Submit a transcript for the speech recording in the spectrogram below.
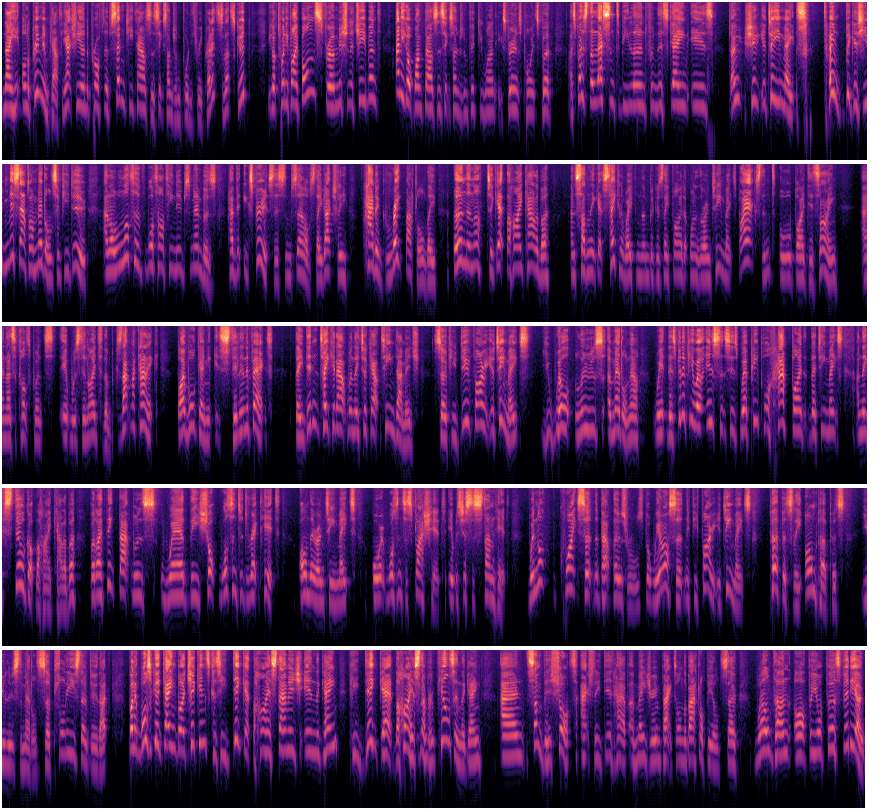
Now, he, on a premium count, he actually earned a profit of 70,643 credits, so that's good. He got 25 bonds for a mission achievement, and he got 1,651 experience points. But I suppose the lesson to be learned from this game is don't shoot your teammates. don't because you miss out on medals if you do. And a lot of WOT Arty Noobs members have experienced this themselves. They've actually had a great battle, they've earned enough to get the high caliber, and suddenly it gets taken away from them because they fired at one of their own teammates by accident or by design. And as a consequence, it was denied to them because that mechanic by Wargaming is still in effect. They didn't take it out when they took out team damage. So if you do fire at your teammates, you will lose a medal. Now, we, there's been a few uh, instances where people have fired at their teammates and they've still got the high caliber, but I think that was where the shot wasn't a direct hit on their own teammates or it wasn't a splash hit, it was just a stun hit. We're not quite certain about those rules, but we are certain if you fire at your teammates purposely, on purpose, you lose the medal. So please don't do that. But it was a good game by Chickens because he did get the highest damage in the game. He did get the highest number of kills in the game. And some of his shots actually did have a major impact on the battlefield. So well done for your first video.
